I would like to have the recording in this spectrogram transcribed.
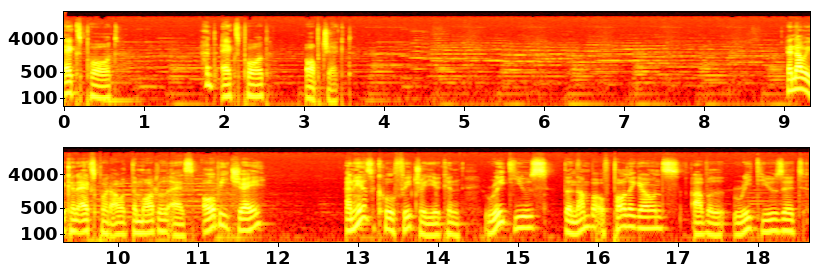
Export, and Export Object. And now we can export out the model as OBJ. And here's a cool feature, you can reduce the number of polygons. I will reduce it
